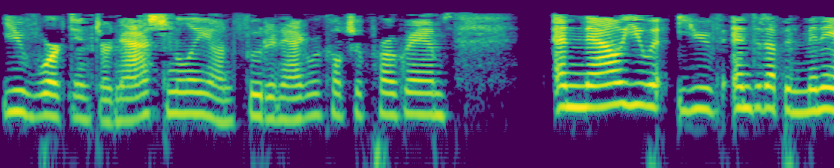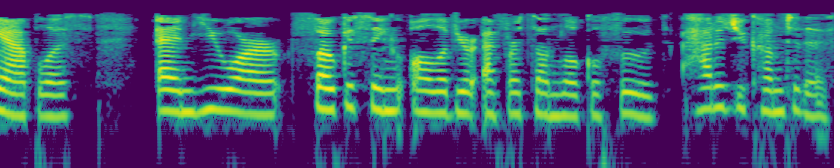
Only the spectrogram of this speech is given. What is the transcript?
You've worked internationally on food and agriculture programs, and now you you've ended up in Minneapolis, and you are focusing all of your efforts on local foods. How did you come to this?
